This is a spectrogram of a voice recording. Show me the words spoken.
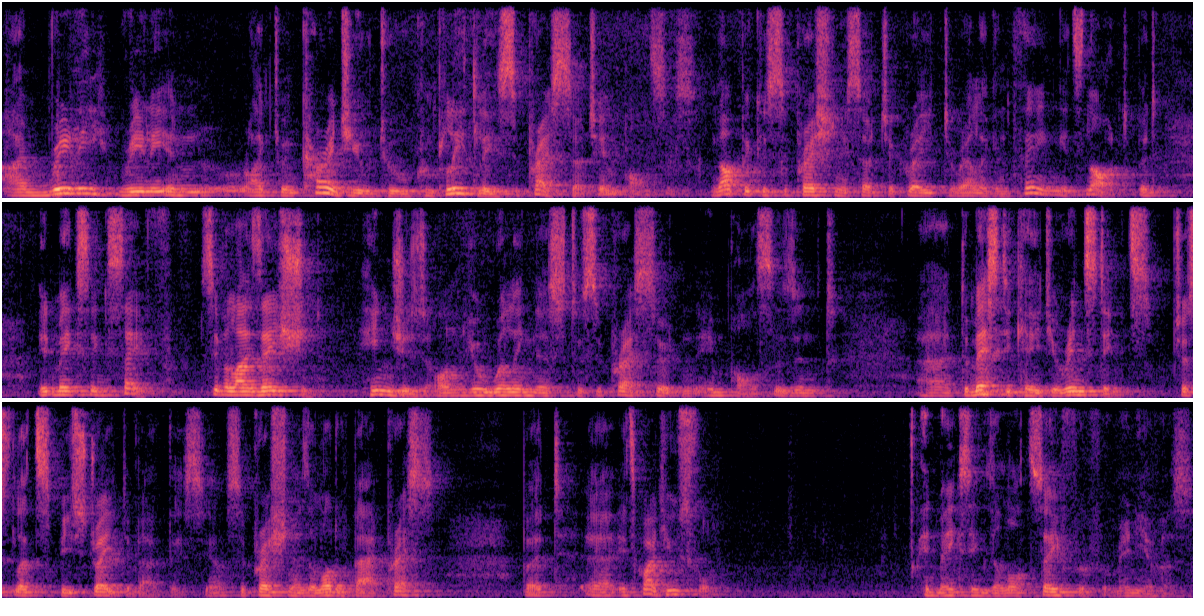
I'm really, really in, like to encourage you to completely suppress such impulses. Not because suppression is such a great or elegant thing, it's not, but it makes things safe. Civilization hinges on your willingness to suppress certain impulses and uh, domesticate your instincts. Just let's be straight about this. You know? Suppression has a lot of bad press, but uh, it's quite useful. It makes things a lot safer for many of us.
